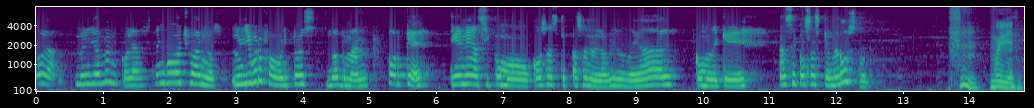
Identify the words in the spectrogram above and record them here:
Hola, me llamo Nicolás, tengo ocho años. Mi libro favorito es Dogman. ¿Por qué? Tiene así como cosas que pasan en la vida real, como de que hace cosas que me gustan. Muy bien.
